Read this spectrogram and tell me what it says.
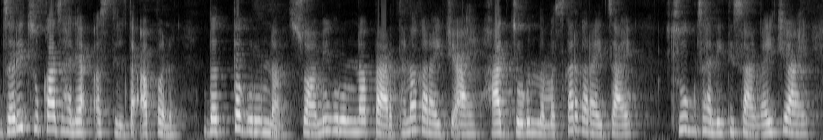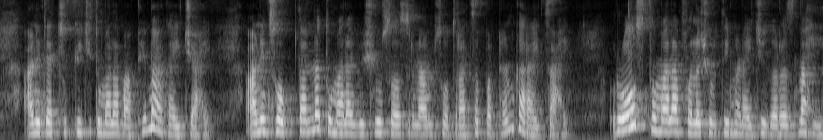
जरी चुका झाल्या असतील तर आपण दत्तगुरूंना स्वामीगुरूंना प्रार्थना करायची आहे. हात जोडून नमस्कार करायचा आहे. चूक झाली ती सांगायची आहे आणि त्या चुकीची तुम्हाला माफी मागायची आहे. आणि झोपताना तुम्हाला विष्णू सहस्रनाम स्तोत्राचं पठण करायचं आहे. रोज तुम्हाला फलश्रुती म्हणायची गरज नाही.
